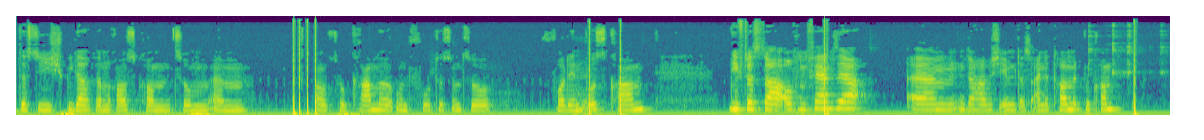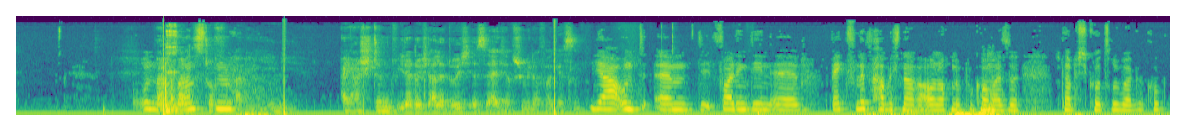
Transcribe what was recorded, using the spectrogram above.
dass die Spielerinnen rauskommen zum ähm, Autogramme und Fotos und so vor den Mhm. Bus kamen. Lief das da auf dem Fernseher. Ähm, da habe ich eben das eine Tor mitbekommen. Und Tor ansonsten. Ah ja, stimmt, wie der durch alle durch ist. Ja, ich hab's schon wieder vergessen. Ja, und ähm, die, vor Dingen den äh, Backflip habe ich nachher auch noch mitbekommen. Also da habe ich kurz rüber geguckt.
